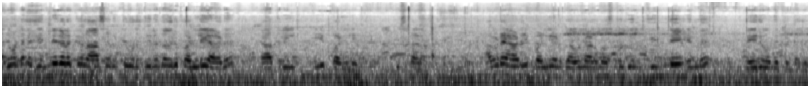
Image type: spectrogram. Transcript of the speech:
അതുകൊണ്ട് തന്നെ ജിന്നുകൾക്ക് ക്ലാസ് എടുത്ത് കൊടുത്തിരുന്ന ഒരു പള്ളിയാണ് രാത്രിയിൽ ഈ പള്ളി ഈ സ്ഥലം. അവിടെയാണ് ഈ പള്ളി എടുത്തത്. അതുകൊണ്ടാണ് വസ്തുക്കൾ ജിന്ന് എന്ന് പേര് വന്നിട്ടുള്ളത്.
